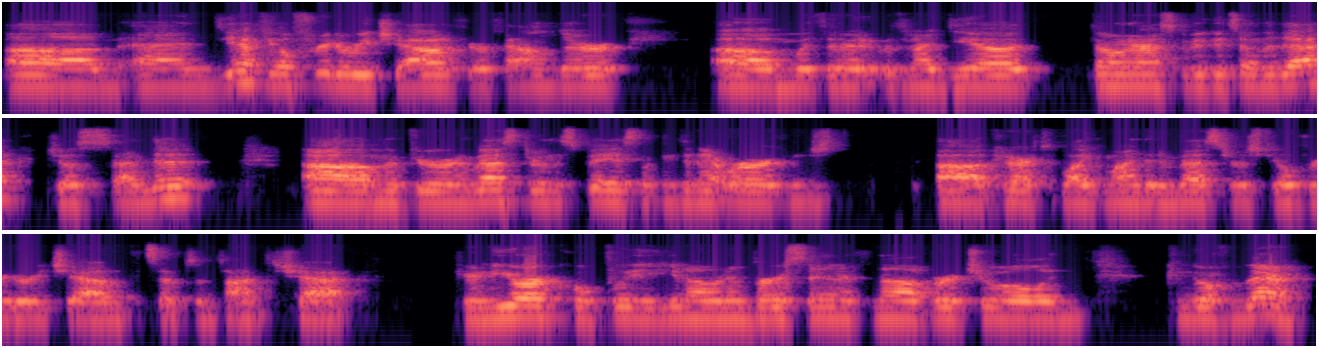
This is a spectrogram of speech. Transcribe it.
Um, and yeah, feel free to reach out if you're a founder um, with, a, with an idea. Don't ask if you could send the deck, just send it. Um, if you're an investor in the space looking to network and just uh, connect with like-minded investors, feel free to reach out. We can set up some time to chat. If you're in New York, hopefully, you know, in person, if not virtual, and can go from there.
